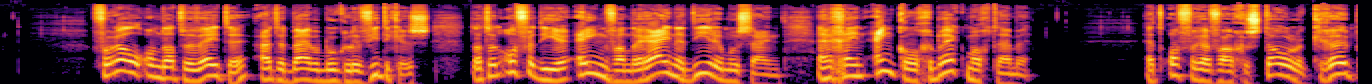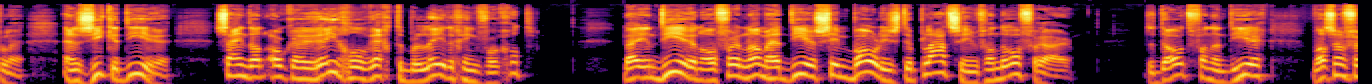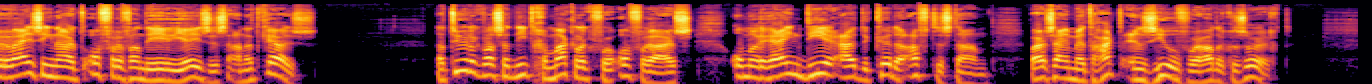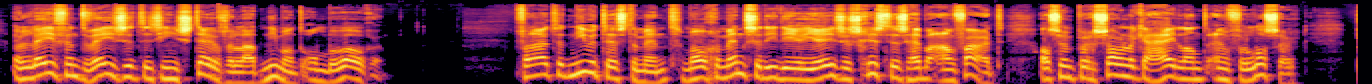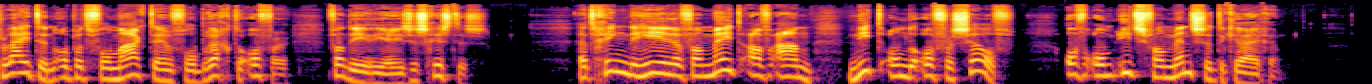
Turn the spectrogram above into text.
Vooral omdat we weten uit het Bijbelboek Leviticus dat een offerdier een van de reine dieren moest zijn en geen enkel gebrek mocht hebben. Het offeren van gestolen, kreupelen en zieke dieren zijn dan ook een regelrechte belediging voor God. Bij een dierenoffer nam het dier symbolisch de plaats in van de offeraar. De dood van een dier was een verwijzing naar het offer van de Heer Jezus aan het kruis. Natuurlijk was het niet gemakkelijk voor offeraars om een rein dier uit de kudde af te staan, waar zij met hart en ziel voor hadden gezorgd. Een levend wezen te zien sterven laat niemand onbewogen. Vanuit het Nieuwe Testament mogen mensen die de Heer Jezus Christus hebben aanvaard als hun persoonlijke heiland en verlosser, pleiten op het volmaakte en volbrachte offer van de Heer Jezus Christus. Het ging de Heere van meet af aan niet om de offers zelf of om iets van mensen te krijgen.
